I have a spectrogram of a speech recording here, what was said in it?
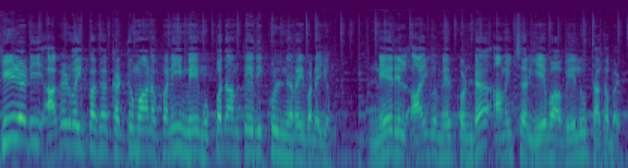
கீழடி அகழ்வைப்பக கட்டுமான பணி மே முப்பதாம் தேதிக்குள் நிறைவடையும். நேரில் ஆய்வு மேற்கொண்ட அமைச்சர் ஏவா வேலு தகவல்.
